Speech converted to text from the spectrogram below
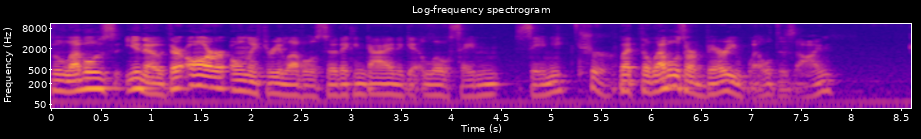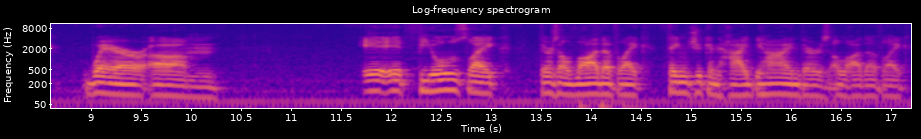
the levels, you know, there are only three levels, so they can kind of get a little same samey. Sure. But the levels are very well designed, where um, it, it feels like there's a lot of like things you can hide behind. There's a lot of like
